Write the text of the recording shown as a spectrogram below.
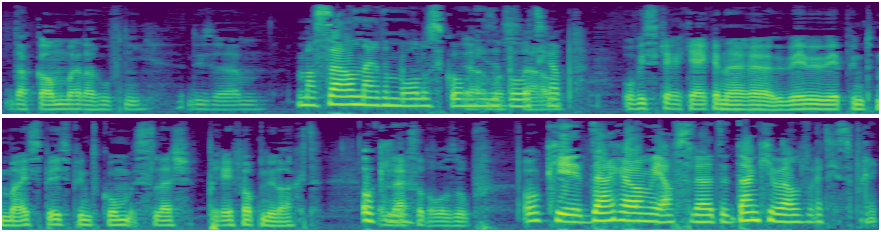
dat kan, maar dat hoeft niet. Dus, um, massaal naar de molens komen Ja, is de massaal. boodschap? Of eens kijken- kijken naar uh, www.myspace.com slash prefab08. Oké, En daar staat alles op. Oké, daar gaan we mee afsluiten. Dankjewel voor het gesprek.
